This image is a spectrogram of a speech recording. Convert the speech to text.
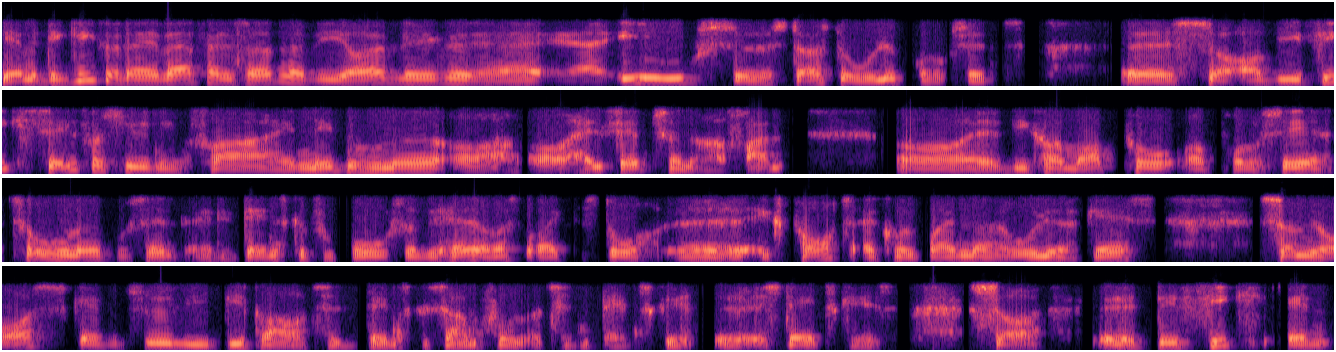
Jamen, det gik jo da i hvert fald sådan, at vi i øjeblikket er, EU's øh, største olieproducent. Øh, så, og vi fik selvforsyning fra 1990'erne og frem. Og øh, vi kom op på at producere 200 procent af det danske forbrug, så vi havde også en rigtig stor øh, eksport af kulbrinter, olie og gas, som jo også skal betydelige bidrag til det danske samfund og til den danske øh, statskasse. Så øh, det fik en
